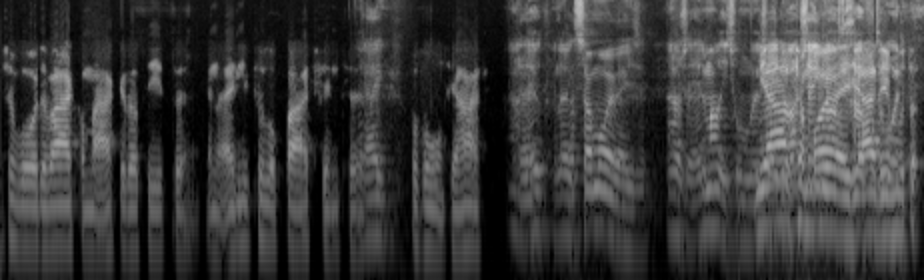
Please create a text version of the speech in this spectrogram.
zijn woorden waar kan maken. Dat hij het een elite op paard vindt voor volgend jaar. Ah, leuk, leuk. Dat zou mooi wezen. Nou, is helemaal iets om Ja, dat zou mooi wezen. Ja, die moet...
